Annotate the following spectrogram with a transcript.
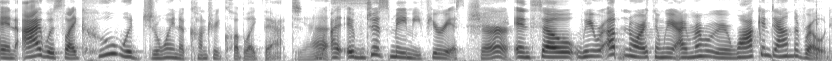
And I was like, who would join a country club like that? Yes. It just made me furious. Sure. And so we were up north, and we I remember we were walking down the road,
